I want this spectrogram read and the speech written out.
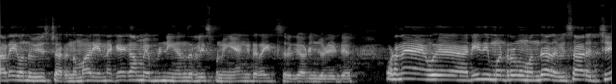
தடை வந்து விதிச்சிட்டார். இந்த மாதிரி என்ன கேட்காம எப்படி நீங்கள் வந்து ரிலீஸ் பண்ணுங்க என்கிட்ட ரைட்ஸ் இருக்குது அப்படின்னு சொல்லிட்டு. உடனே நீதிமன்றமும் வந்து அதை விசாரித்து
